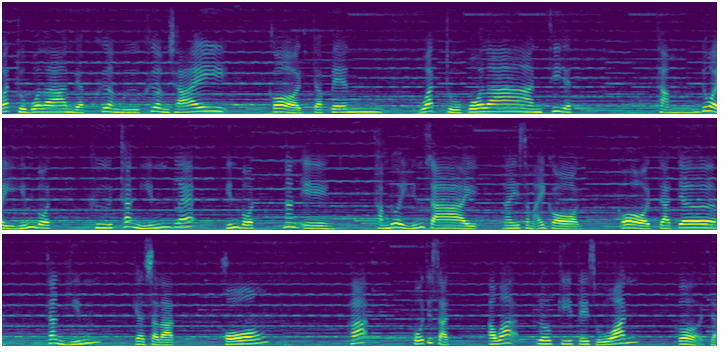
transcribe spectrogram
วัตถุโบราณแบบเครื่องมือเครื่องใช้ ก็จะเป็นวัตถุโบราณที่จะทำด้วยหินบดคือท่านหินและหินบดนั่นเองทำด้วยหินทรายในสมัยก่อน ก็จะเจอท่านหินแกะสลักของพระโพธิสัตว์ อวโลกีเตศวรก็จะ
